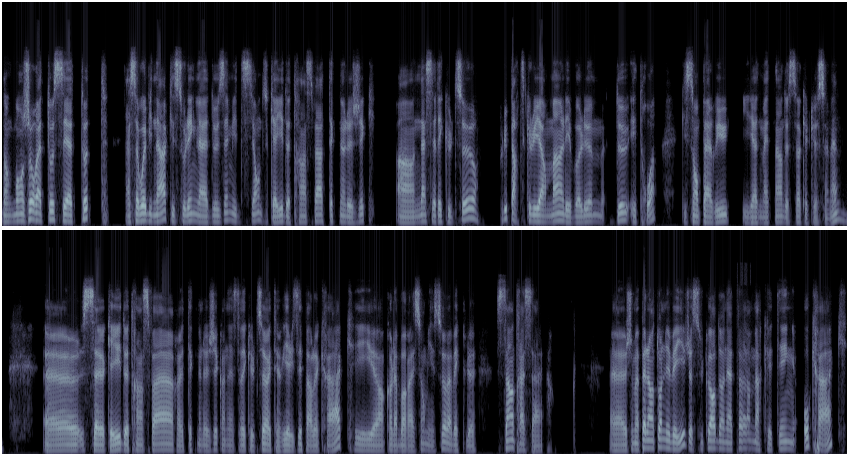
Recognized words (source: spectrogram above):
Donc, bonjour à tous et à toutes à ce webinaire qui souligne la deuxième édition du cahier de transfert technologique en acériculture, plus particulièrement les volumes 2 et 3 qui sont parus il y a maintenant de ça quelques semaines. Euh, ce cahier de transfert technologique en acériculture a été réalisé par le CRAC et en collaboration, bien sûr, avec le Centre ACER. Euh, je m'appelle Antoine Léveillé, je suis coordonnateur marketing au CRAC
